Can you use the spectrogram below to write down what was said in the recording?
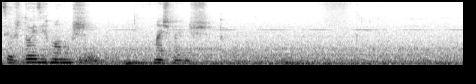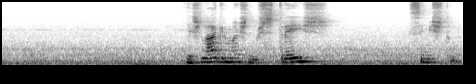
seus dois irmãos mais velhos. E as lágrimas dos três se misturam.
